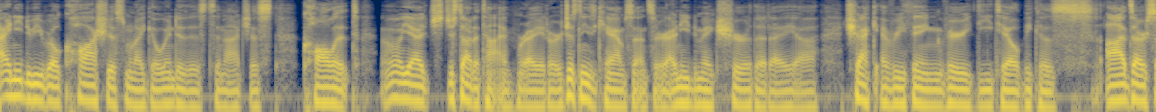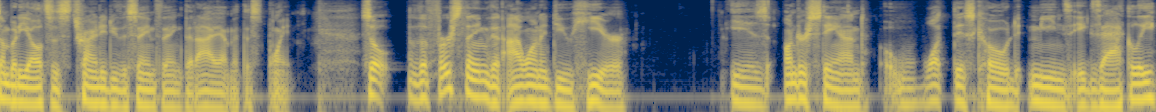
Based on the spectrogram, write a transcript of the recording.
I need to be real cautious when I go into this to not just call it, oh yeah, it's just out of time, right? Or it just needs a cam sensor. I need to make sure that I uh, check everything very detailed because odds are somebody else is trying to do the same thing that I am at this point. So the first thing that I want to do here is understand what this code means exactly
